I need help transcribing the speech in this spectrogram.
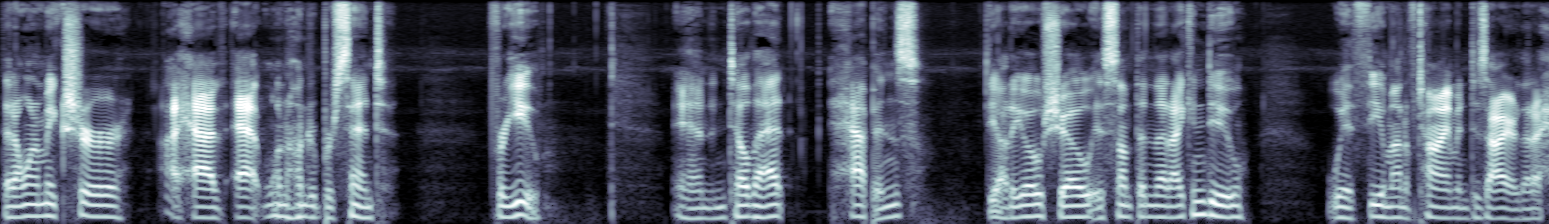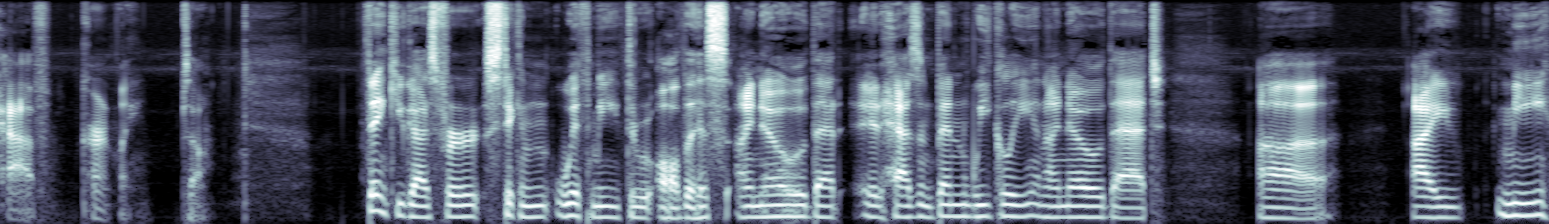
that I want to make sure I have at 100% for you. And until that happens, the audio show is something that I can do with the amount of time and desire that I have currently. So, thank you guys for sticking with me through all this. I know that it hasn't been weekly, and I know that uh, I me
